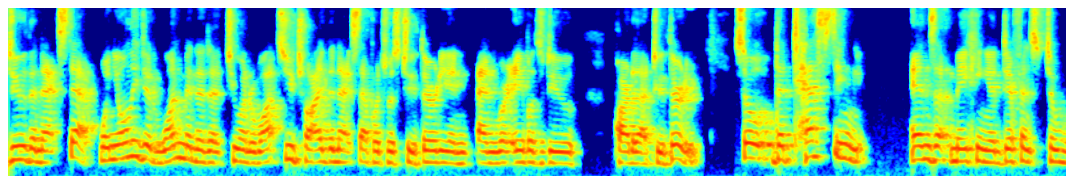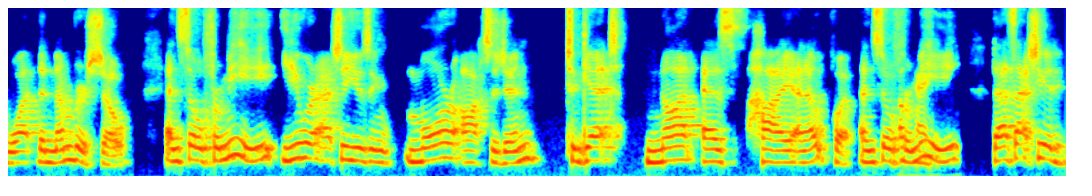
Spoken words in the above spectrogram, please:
do the next step. When you only did one minute at 200 watts, you tried the next step, which was 230, and, and were able to do part of that 230. So the testing ends up making a difference to what the numbers show. And so for me, you were actually using more oxygen to get not as high an output. And so for Okay. me, that's actually a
